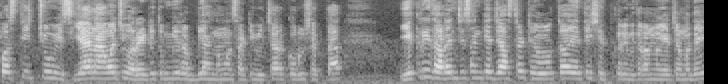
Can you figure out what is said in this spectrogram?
पस्तीस चोवीस या नावाची व्हरायटी तुम्ही रब्बी हंगामासाठी विचार करू शकता. एकरी झाडांची संख्या जास्त ठेवता येते शेतकरी मित्रांनो याच्यामध्ये.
